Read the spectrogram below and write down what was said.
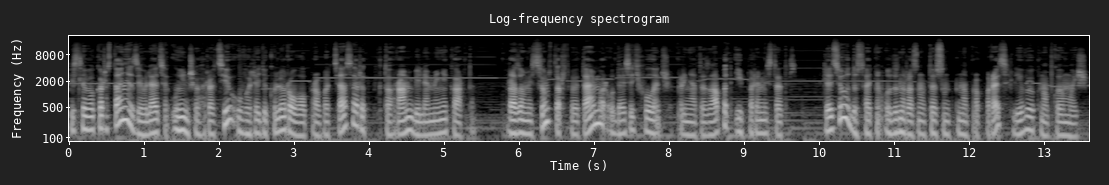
Після використання з'являється у інших гравців у вигляді кольорового прапорця серед піктограм біля міні-карти. Разом із цим стартує таймер у 10 хвилин, щоб прийняти запит і переміститись. Для цього достатньо один раз натиснути на прапорець лівою кнопкою миші.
